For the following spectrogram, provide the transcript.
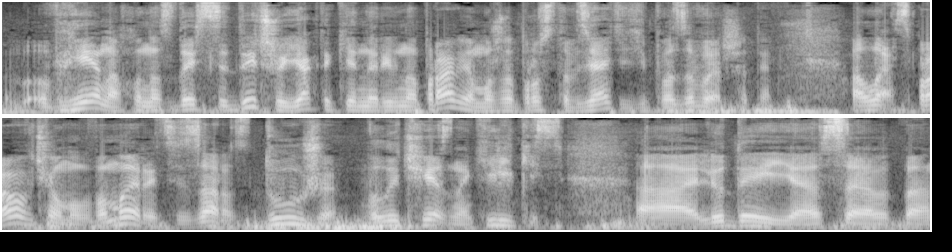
в генах у нас десь сидить, що як таке нерівноправ'я можна просто взяти і типу, завершити. Але справа в чому в Америці зараз дуже величезна кількість а, людей з а,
